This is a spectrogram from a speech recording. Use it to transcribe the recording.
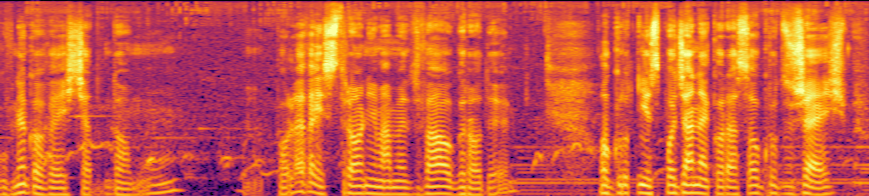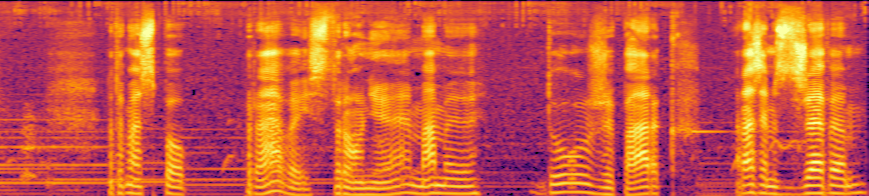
głównego wejścia do domu, po lewej stronie mamy dwa ogrody. Ogród niespodzianek oraz ogród rzeźb. Natomiast po prawej stronie mamy duży park razem z drzewem,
